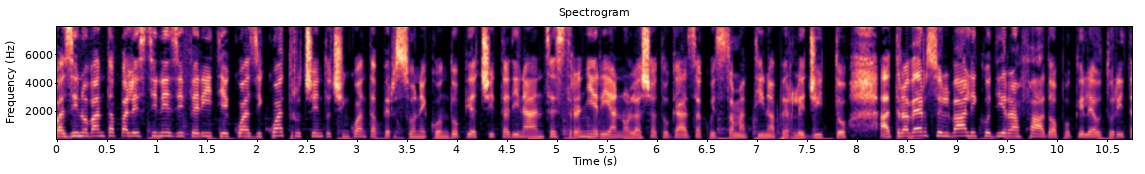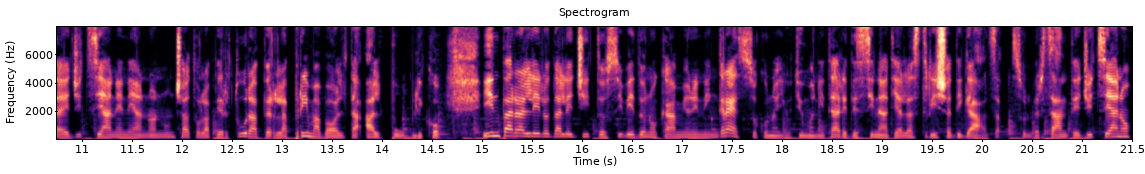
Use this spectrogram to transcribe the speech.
Quasi 90 palestinesi feriti e quasi 450 persone con doppia cittadinanza e stranieri hanno lasciato Gaza questa mattina per l'Egitto attraverso il valico di Rafah dopo che le autorità egiziane ne hanno annunciato l'apertura per la prima volta al pubblico. In parallelo dall'Egitto si vedono camion in ingresso con aiuti umanitari destinati alla striscia di Gaza. Sul versante egiziano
